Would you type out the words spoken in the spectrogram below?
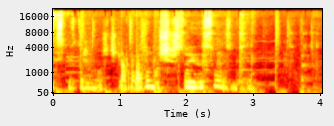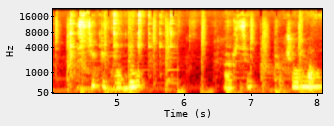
Десь півтори ложечки. Покладу, бо ще соєвий соус буде. Ось кладу перцю чорного.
